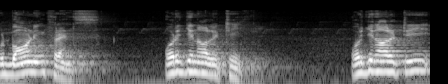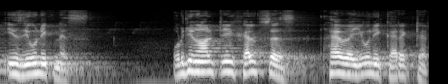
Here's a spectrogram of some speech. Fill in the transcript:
Good morning, friends. Originality. Originality is uniqueness. Originality helps us have a unique character.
